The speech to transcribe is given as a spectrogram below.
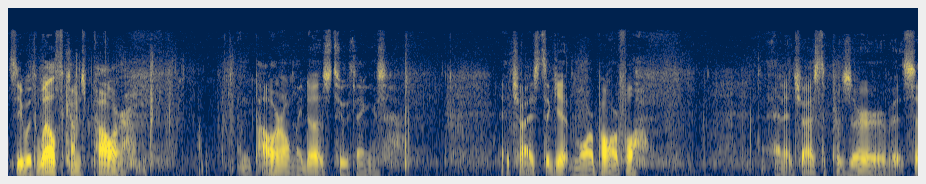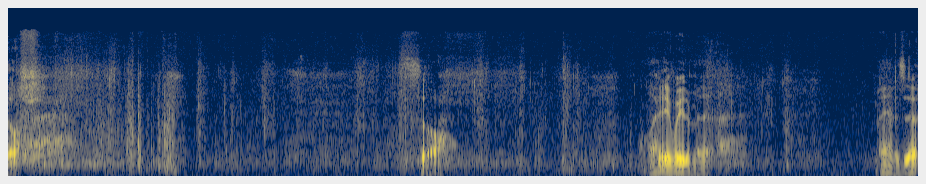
See, with wealth comes power. And power only does two things it tries to get more powerful and it tries to preserve itself. So, well, hey, wait a minute. Man, is that,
